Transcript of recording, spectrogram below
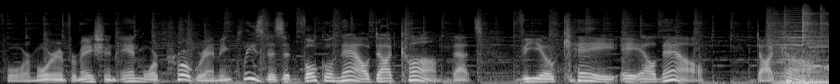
For more information and more programming, please visit vokalnow.com. That's V O K A L now.com.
